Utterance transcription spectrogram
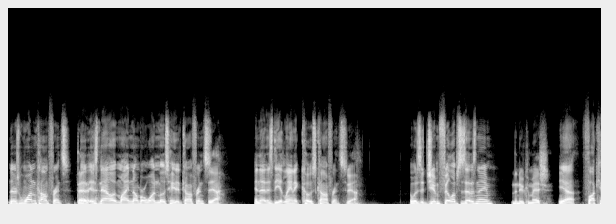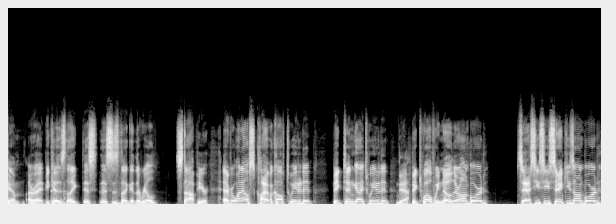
There's one conference that That- is now my number one most hated conference, Yeah. and that is the Atlantic Coast Conference. Yeah. What is it? Jim Phillips? Is that his name? The new commission. Yeah, fuck him. All right, because like this, this is the the real stop here. Everyone else, Kliavkoff tweeted it. Big Ten guy tweeted it. Yeah. Big Twelve, we know they're on board. SEC Sankey's on board.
